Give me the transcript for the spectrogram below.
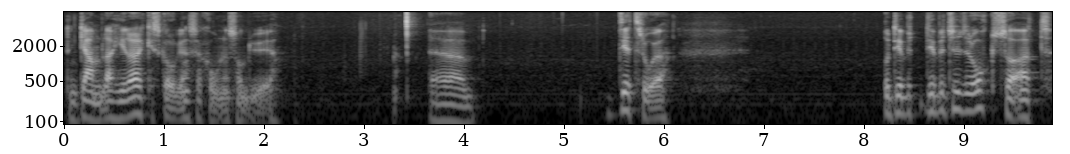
den gamla hierarkiska organisationen som du är. Eh, det tror jag. Och det, det, betyder också att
